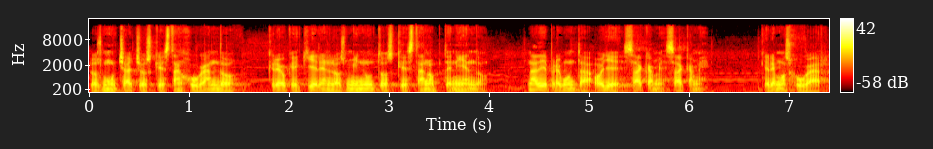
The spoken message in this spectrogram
los muchachos que están jugando creo que quieren los minutos que están obteniendo. Nadie pregunta, oye, sácame, sácame. Queremos jugar.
